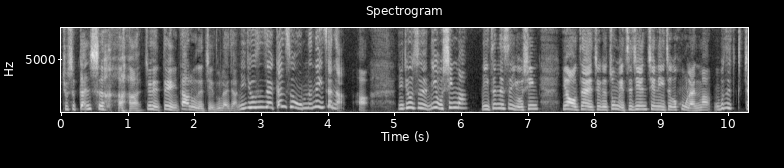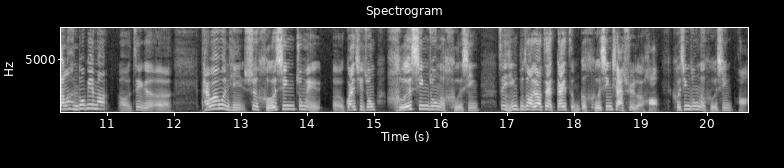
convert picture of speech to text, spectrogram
就是干涉，哈哈，就是对于大陆的解读来讲，你就是在干涉我们的内政啊，哈，你就是你有心吗？你真的是有心要在这个中美之间建立这个护栏吗？我不是讲了很多遍吗？呃，这个呃，台湾问题是核心中美呃关系中核心中的核心，这已经不知道要再该怎么个核心下去了哈。核心中的核心哈，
